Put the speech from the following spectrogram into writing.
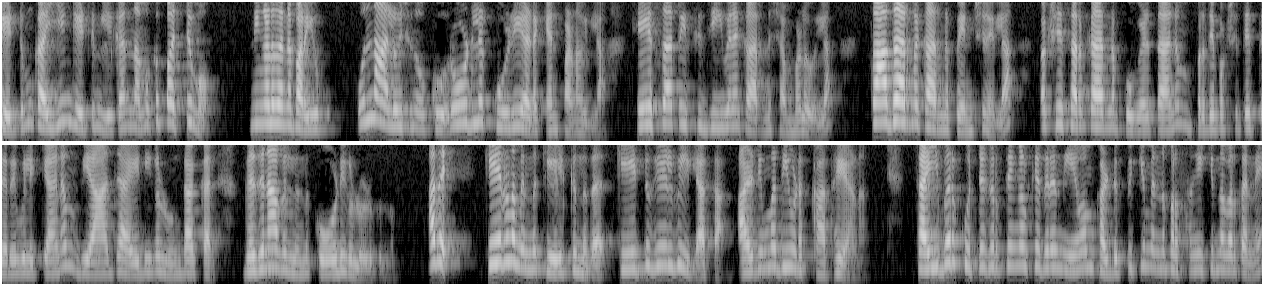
കേട്ടും കയ്യും കേട്ട് നിൽക്കാൻ നമുക്ക് പറ്റുമോ? നിങ്ങൾ തന്നെ പറയൂ. ഒന്ന് ആലോചിച്ച് നോക്കൂ. റോഡിലെ കുഴി അടയ്ക്കാൻ പണമില്ല. K S R T C ജീവനക്കാരന് ശമ്പളമില്ല സാധാരണക്കാരന് പെൻഷൻ ഇല്ല പക്ഷേ സർക്കാരിനെ പുകഴ്ത്താനും പ്രതിപക്ഷത്തെ തെറിവിളിക്കാനും വ്യാജ ഐ ഡികൾ ഉണ്ടാക്കാൻ ഖജനാവിൽ നിന്ന് കോടികൾ ഒഴുകുന്നു. അതെ കേരളം എന്ന് കേൾക്കുന്നത് കേട്ടുകേൾവിയില്ലാത്ത അഴിമതിയുടെ കഥയാണ്. സൈബർ കുറ്റകൃത്യങ്ങൾക്കെതിരെ നിയമം കടുപ്പിക്കുമെന്ന് പ്രസംഗിക്കുന്നവർ തന്നെ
